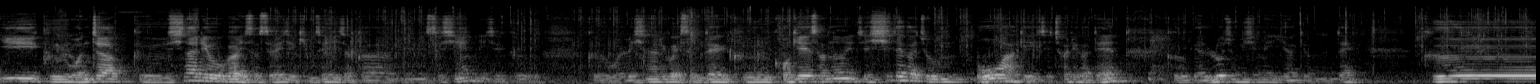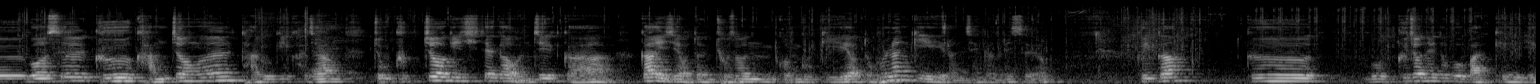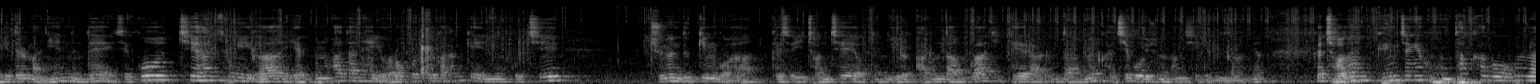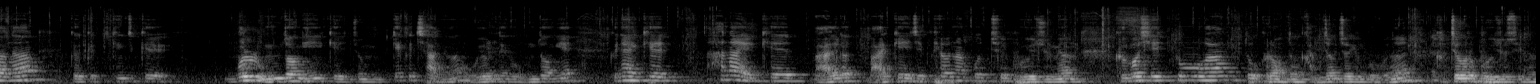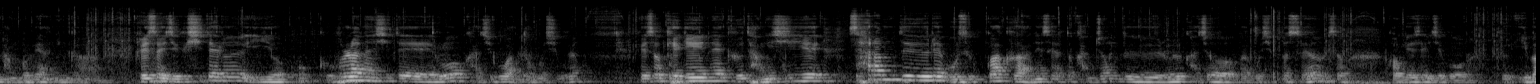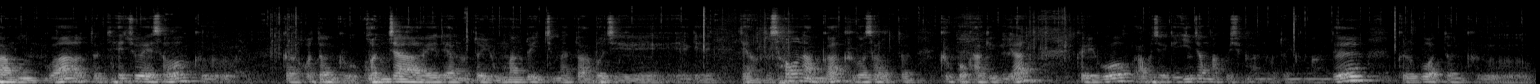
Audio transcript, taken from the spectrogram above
이 그 원작 그 시나리오가 있었어요. 이제 김세희 작가님이 쓰신 이제 그, 그 원래 시나리오가 있었는데 그 거기에서는 이제 시대가 좀 모호하게 이제 처리가 된 그 멜로 중심의 이야기였는데 그것을 그 감정을 다루기 가장 좀 극적인 시대가 언제일까가 이제 어떤 조선 건국기의 어떤 혼란기라는 생각을 했어요. 그러니까 그 뭐 그 전에도 뭐막 이렇게 얘기들을 많이 했는데 이제 꽃이 한 송이가 예쁜 화단에 여러 꽃들과 함께 있는 꽃이 주는 느낌과 그래서 이 전체의 어떤 이 아름다움과 디테일 아름다움을 같이 보여주는 방식이 있는가 하면 그러니까 저는 굉장히 혼탁하고 혼란한 그, 그 굉장히 물 웅덩이 이렇게 좀 깨끗이 않은 오염된 그 웅덩이에 그냥 이렇게 하나 이렇게 맑, 맑게 이제 피어난 꽃을 보여주면 그것이 또한 또 그런 어떤 감정적인 부분을 극적으로 보여줄 수 있는 방법이 아닌가. 그래서 이제 그 시대를 이 그 혼란한 시대로 가지고 왔던 것이고요. 그래서 개개인의 그 당시의 사람들의 모습과 그 안에서의 어떤 감정들을 가져가고 싶었어요. 그래서 거기에서 이제 뭐 그 이방원과 어떤 태조에서 그 그러니까 어떤 그 권자에 대한 어떤 욕망도 있지만 또 아버지에게 대한 어떤 서운함과 그것을 어떤 극복하기 위한 그리고 아버지에게 인정받고 싶어하는 어떤 욕망들 그리고 어떤 그,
